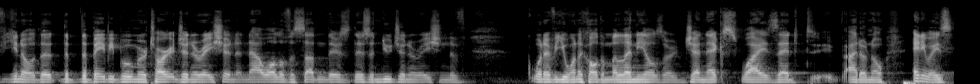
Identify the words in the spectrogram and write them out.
you know the, the the baby boomer target generation, and now all of a sudden there's there's a new generation of whatever you want to call them, millennials or Gen X, Y, Z. I don't know. Anyways,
